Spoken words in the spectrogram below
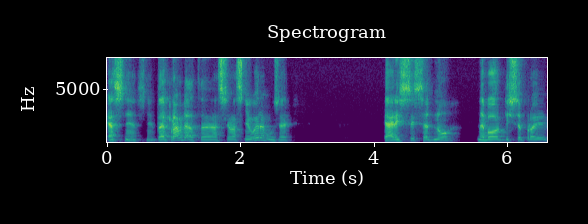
Jasně, jasně. To je pravda, to já si vlastně uvědomu, že já když si sednu, nebo když se projdu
